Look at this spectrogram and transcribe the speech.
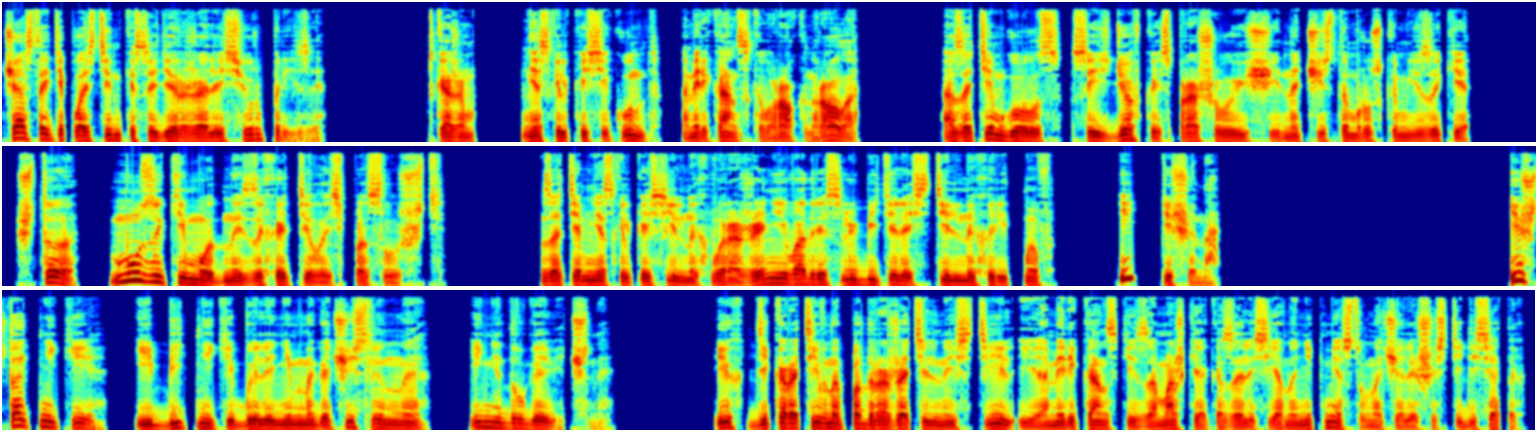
Часто эти пластинки содержали сюрпризы. Скажем, несколько секунд американского рок-н-ролла, а затем голос с издевкой, спрашивающий на чистом русском языке. «Что, музыки модной захотелось послушать?» Затем несколько сильных выражений в адрес любителя стильных ритмов и тишина. И штатники, и битники были немногочисленны и недолговечны. Их декоративно-подражательный стиль и американские замашки оказались явно не к месту в начале 60-х,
